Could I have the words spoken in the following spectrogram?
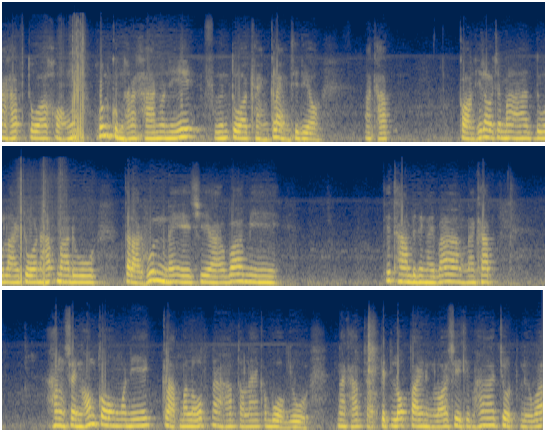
นะครับตัวของหุ้นกลุ่มธนาคารวันนี้ฟื้นตัวแข็งแกร่งทีเดียวนะครับก่อนที่เราจะมาดูรายตัวนะครับ มาดูตลาดหุ้นในเอเชียว่ามีทิศทางเป็นยังไงบ้างนะครับห่างเส็งฮ่องกงวันนี้กลับมาลบนะครับ ตอนแรกก็บวกอยู่ นะครับแต่ปิดลบไป 145 จุด หรือว่า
